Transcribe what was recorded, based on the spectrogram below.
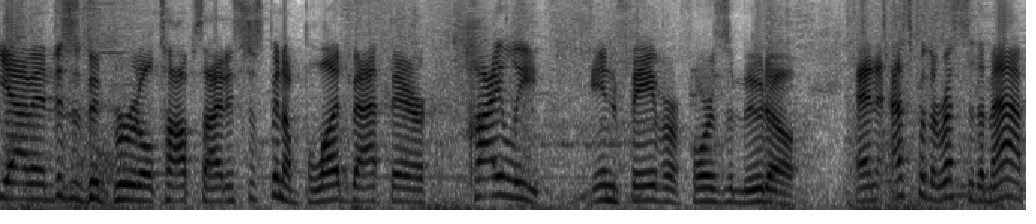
Yeah, man, this has been brutal topside. It's just been a bloodbath there. Highly in favor for Zamudo. And as for the rest of the map,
